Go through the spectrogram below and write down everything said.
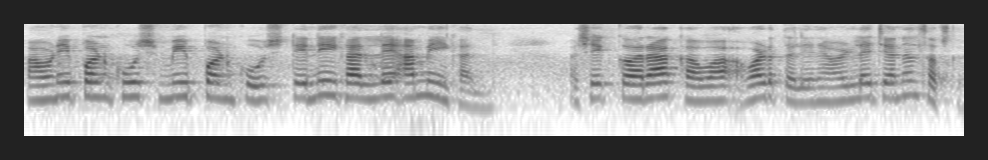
पाहुणे पण खुश मी पण खुश त्यांनी खाल्ले आम्ही खाल्ले. असे करा खावा आवडतले आणि आवडले चॅनल सबस्क्राईब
